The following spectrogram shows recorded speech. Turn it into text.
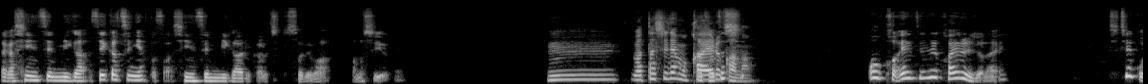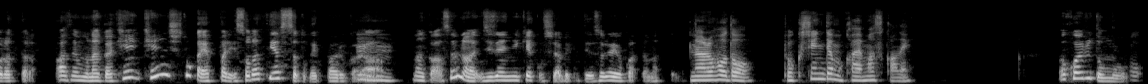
なんか新鮮味が、生活にやっぱさ、新鮮味があるから、ちょっとそれは楽しいよね。うーん、私でも買えるかな。あ、かえ、全然買えるんじゃない？ちっちゃい子だったら。あ、でもなんか、犬犬種とかやっぱり育てやすさとかいっぱいあるから、うんうんなんかそういうのは事前に結構調べてて、それは良かったなって思なるほど。独身でも買えますかね？う。あ、買えると思う。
